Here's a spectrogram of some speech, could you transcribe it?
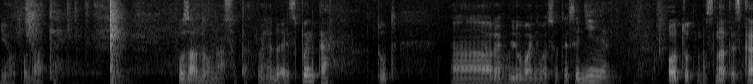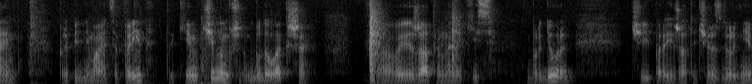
його подати. Позаду у нас отак виглядає спинка. Тут регулювання висоти сидіння. Отут у нас натискаємо, припіднімається перід. Таким чином буде легше виїжджати на якісь бордюри чи переїжджати через дверні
